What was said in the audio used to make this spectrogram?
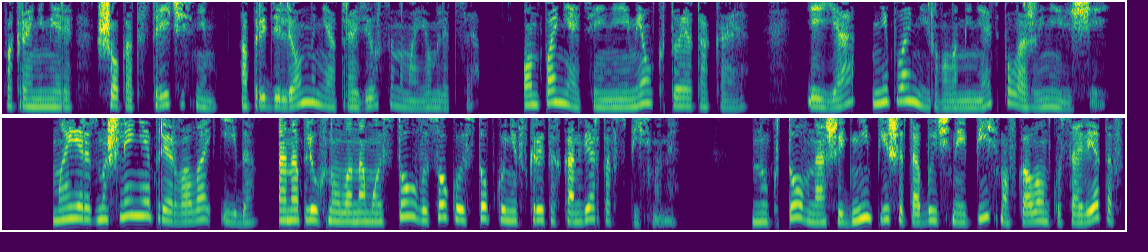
по крайней мере, шок от встречи с ним определенно не отразился на моем лице. Он понятия не имел, кто я такая, и я не планировала менять положение вещей. Мои размышления прервала Ида. Она плюхнула на мой стол высокую стопку невскрытых конвертов с письмами. Ну кто в наши дни пишет обычные письма в колонку советов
